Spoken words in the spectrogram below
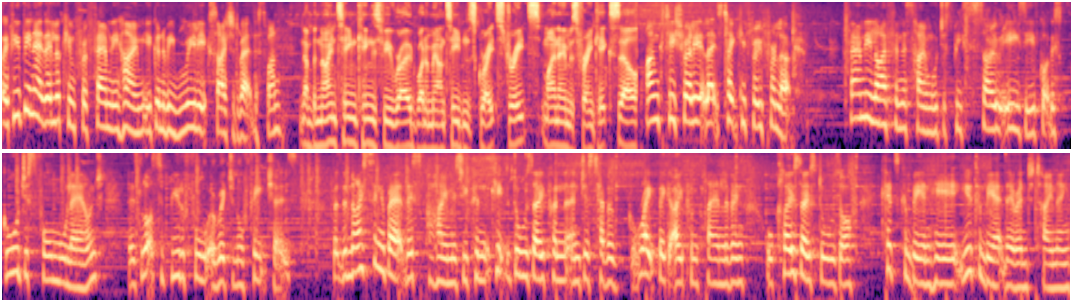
if you've been out there looking for a family home, you're going to be really excited about this one. Number 19 Kingsview Road, one of Mount Eden's great streets. My name is Frank Excell. I'm Ketiesha Elliott. Let's take you through for a look. Family life in this home will just be so easy. You've got this gorgeous formal lounge. There's lots of beautiful original features. But the nice thing about this home is you can keep the doors open and just have a great big open plan living or close those doors off. Kids can be in here, you can be out there entertaining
